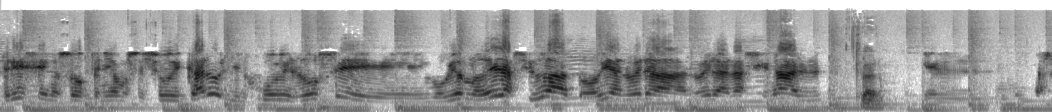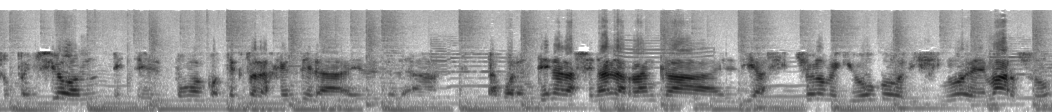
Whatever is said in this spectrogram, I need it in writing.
13 eh, nosotros teníamos el show de Carol y el jueves 12 el gobierno de la ciudad, todavía no era no era nacional, claro. la suspensión, este, pongo en contexto a la gente, la, cuarentena nacional arranca el día, si yo no me equivoco, el 19 de marzo,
